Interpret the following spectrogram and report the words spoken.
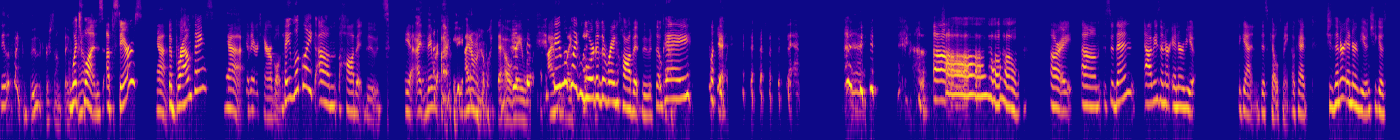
They look like boot or something. Which ones? Upstairs? Yeah. The brown things? Yeah. Yeah, they were terrible. They look like um Hobbit boots. Yeah. I, they were, I don't know what the hell they were. I they look like, what? Lord of the Ring Hobbit boots. Okay. Like- Yeah. oh, all right. Um, so then Abby's in her interview. Again, this kills me. Okay. She's in her interview and she goes,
